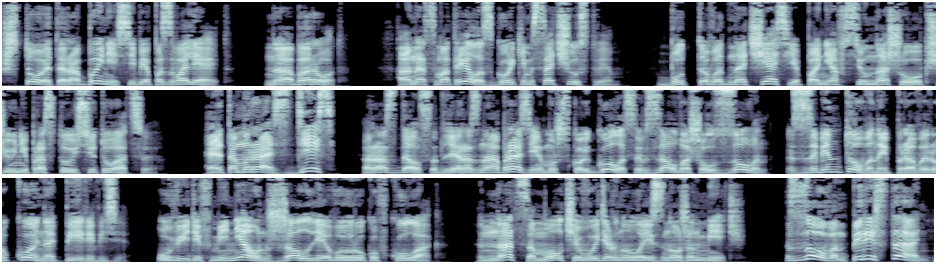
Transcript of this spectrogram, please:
«что эта рабыня себе позволяет?». Наоборот, она смотрела с горьким сочувствием, будто в одночасье поняв всю нашу общую непростую ситуацию. «Эта мразь здесь?» Раздался для разнообразия мужской голос, и в зал вошел Зован с забинтованной правой рукой на перевязи. Увидев меня, он сжал левую руку в кулак. Наца молча выдернула из ножен меч. «Зован, перестань!»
